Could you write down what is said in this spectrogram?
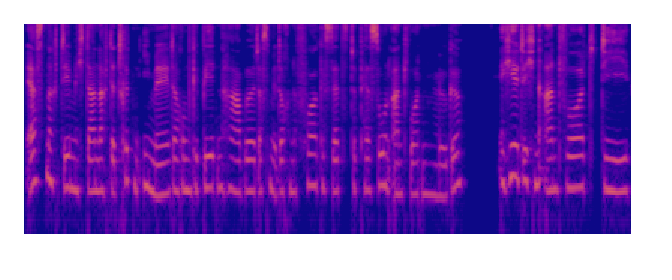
erst nachdem ich dann nach der dritten E-Mail darum gebeten habe, dass mir doch eine vorgesetzte Person antworten möge, erhielt ich eine Antwort, die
